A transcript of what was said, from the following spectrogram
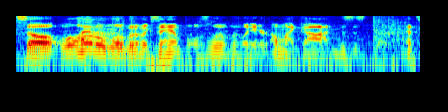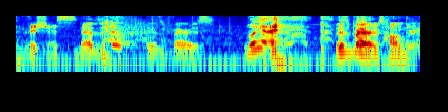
So we'll have a little bit of examples a little bit later. Oh my god, this is that's vicious. That's this bear is Look at this bear is hungry.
